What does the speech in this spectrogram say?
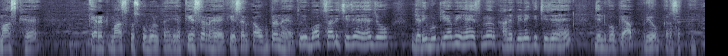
मास्क है। कैरेट मास्क उसको बोलते हैं या केसर है केसर का उपटन है तो ये बहुत सारी चीज़ें हैं जो जड़ी बूटियाँ भी हैं इसमें और खाने पीने की चीज़ें हैं जिनको कि आप प्रयोग कर सकते हैं।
